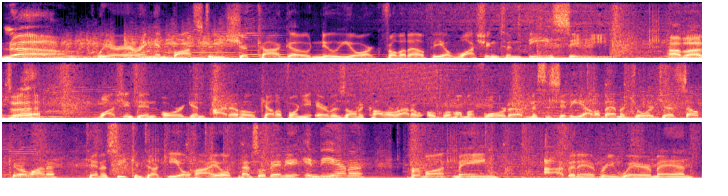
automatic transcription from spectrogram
Now, We are airing in Boston, Chicago, New York, Philadelphia, Washington, D.C., how about that? Washington, Oregon, Idaho, California, Arizona, Colorado, Oklahoma, Florida, Mississippi, Alabama, Georgia, South Carolina, Tennessee, Kentucky, Ohio, Pennsylvania, Indiana, Vermont, Maine. I've been everywhere, man.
